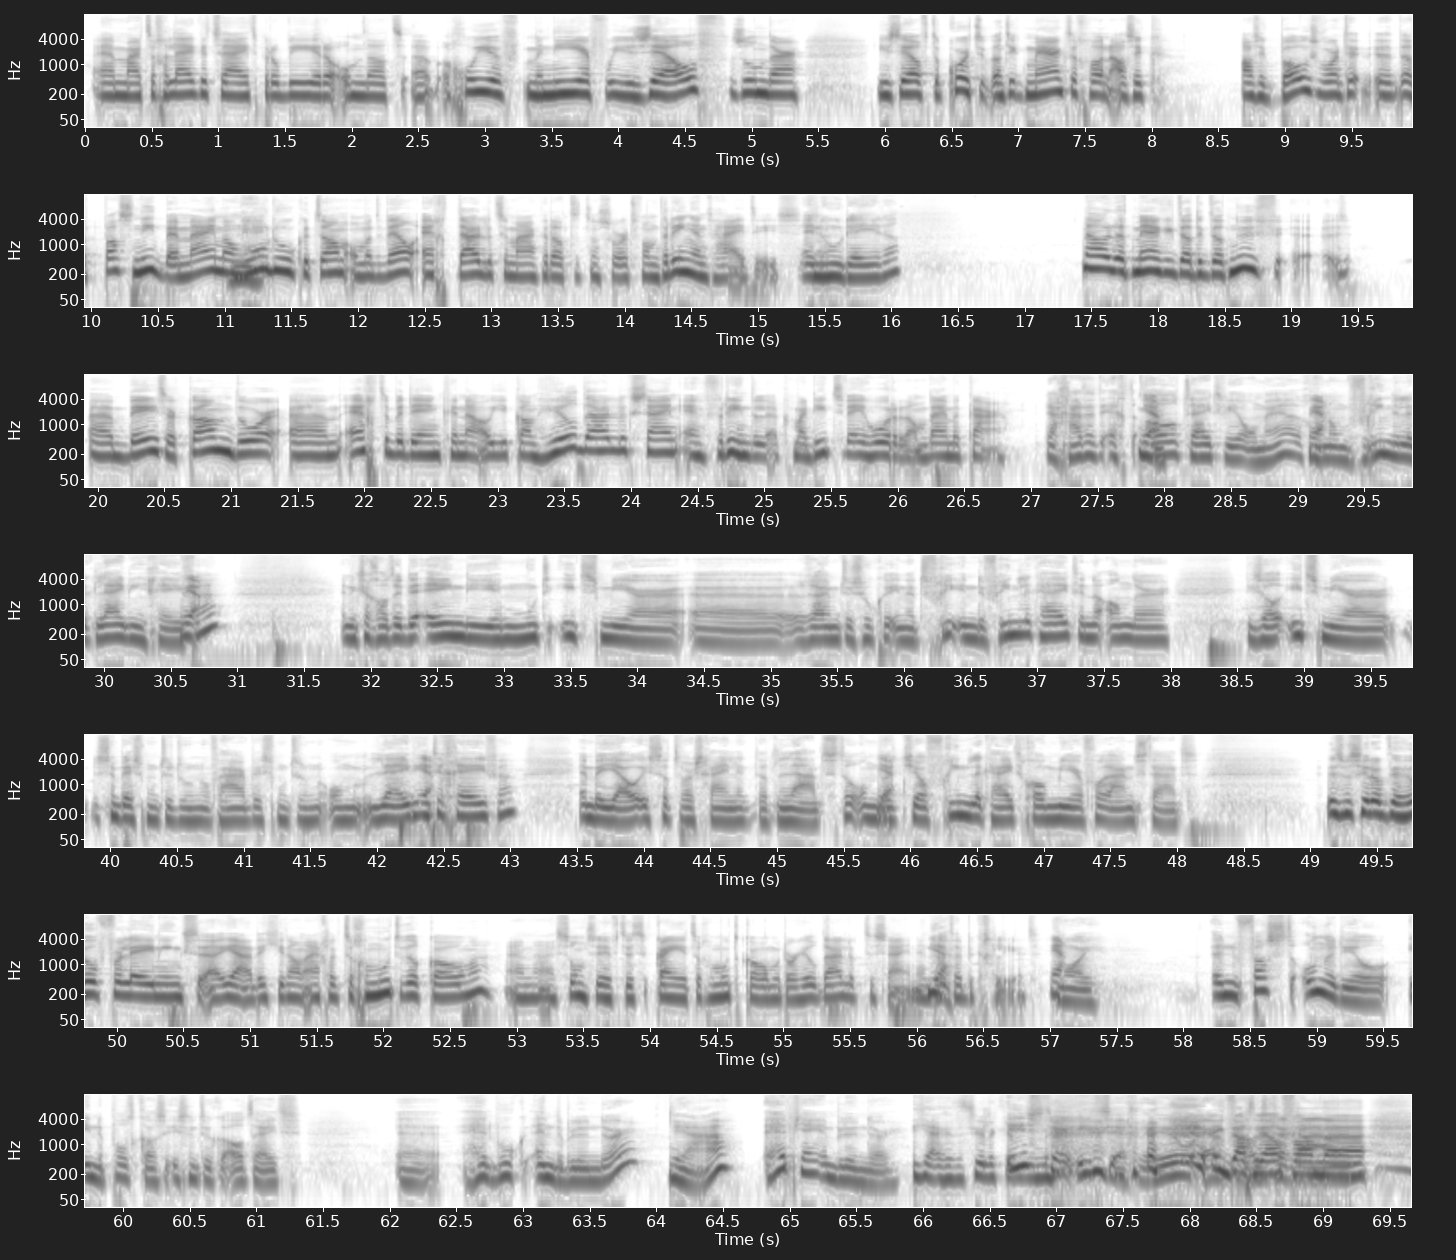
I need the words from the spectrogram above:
uh, maar tegelijkertijd proberen om dat uh, op een goede manier voor jezelf, zonder jezelf tekort te. Want ik merkte gewoon als ik, als ik boos word, dat past niet bij mij, maar nee. hoe doe ik het dan om het wel echt duidelijk te maken dat het een soort van dringendheid is? En hoe deed je dat? Nou, dat merk ik dat ik dat nu uh, beter kan door um, echt te bedenken, nou, je kan heel duidelijk zijn en vriendelijk, maar die twee horen dan bij elkaar. Daar gaat het echt ja. altijd weer om, hè? Gewoon ja. om vriendelijk leiding geven. Ja. En ik zeg altijd, de een die moet iets meer uh, ruimte zoeken in, het in de vriendelijkheid. En de ander die zal iets meer zijn best moeten doen of haar best moeten doen om leiding ja. te geven. En bij jou is dat waarschijnlijk dat laatste, omdat jouw vriendelijkheid gewoon meer vooraan staat. Dus misschien ook de hulpverlenings, uh, ja, dat je dan eigenlijk tegemoet wil komen. En uh, soms heeft het, kan je tegemoet komen door heel duidelijk te zijn. En ja. dat heb ik geleerd. Ja. Mooi. Een vast onderdeel in de podcast is natuurlijk altijd uh, het boek en de blunder. Ja. Heb jij een blunder? Ja, natuurlijk. Is er iets echt heel erg Ik dacht wel van, uh,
